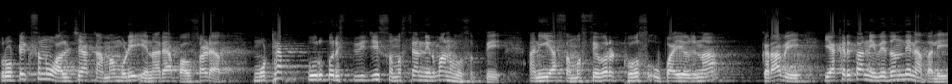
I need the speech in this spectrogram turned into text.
प्रोटेक्शन वॉलच्या कामामुळे येणाऱ्या पावसाळ्यात मोठ्या पूर परिस्थितीची समस्या निर्माण होऊ शकते आणि या समस्येवर ठोस उपाययोजना करावे याकरिता निवेदन देण्यात आले.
